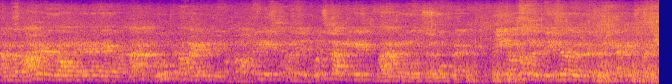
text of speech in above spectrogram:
நம்ம மாவட்ட நிர்வாகம் என்ன கேட்கணும்னா ரூட் நம்ம ஐடென்டிஃபை பண்ணோம். அப்ளிகேஷன் வருது ஒரு சில அப்ளிகேஷன் வராமல் ஒரு சில ரூட்ல நீங்க வந்து உங்களுக்கு தெரிஞ்சவர்கிட்ட சொல்லி கனெக்ட் பண்ணி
